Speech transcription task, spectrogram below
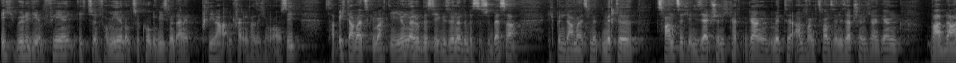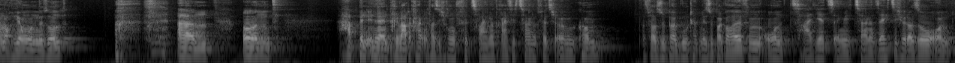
Ich würde dir empfehlen, dich zu informieren und zu gucken, wie es mit deiner privaten Krankenversicherung aussieht. Das habe ich damals gemacht. Je jünger du bist, je gesünder du bist, desto besser. Ich bin damals mit Mitte 20 in die Selbstständigkeit gegangen, Mitte, Anfang 20 in die Selbstständigkeit gegangen, war da noch jung und gesund. ähm, und hab, bin in eine private Krankenversicherung für 230, 240 Euro gekommen. Das war super gut, hat mir super geholfen und zahle jetzt irgendwie 260 oder so und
